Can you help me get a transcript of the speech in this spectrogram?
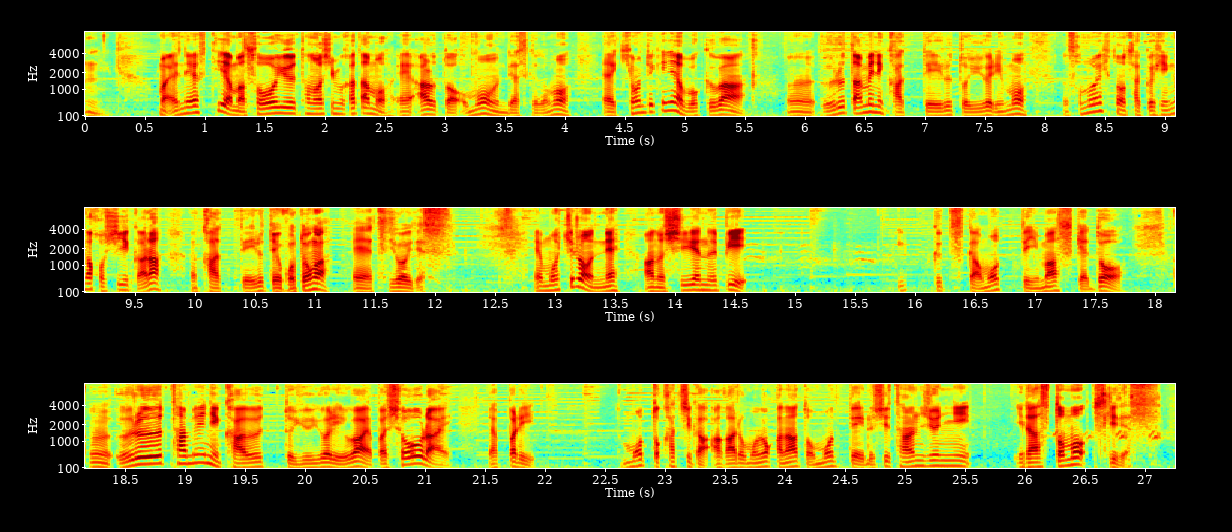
うん。まあ、NFT はまあそういう楽しみ方も、えあるとは思うんですけども、え基本的には僕は、うん、売るために買っているというよりもその人の作品が欲しいから買っているということが、えー、強いです。えもちろんねあの CNP いくつか持っていますけど、うん、売るために買うというよりはやっぱ将来やっぱりもっと価値が上がるものかなと思っているし単純にイラストも好きです。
